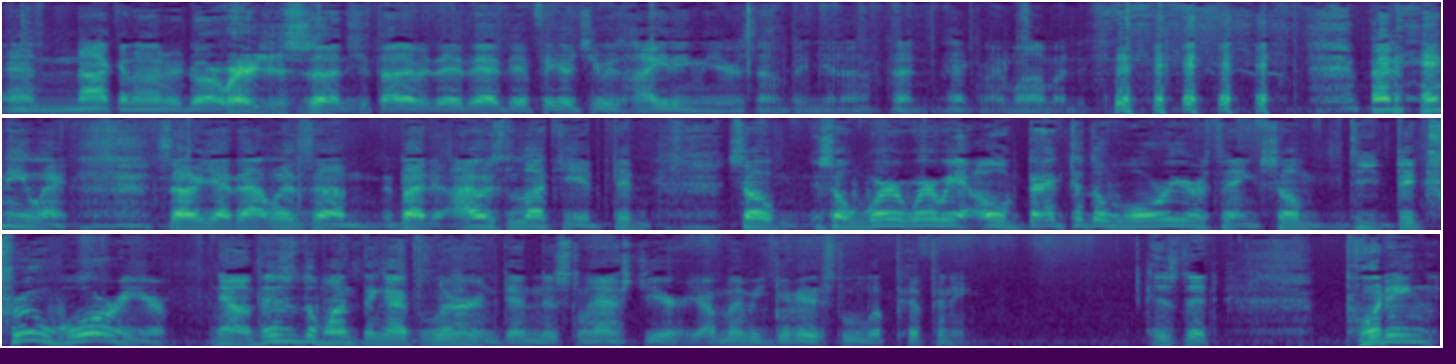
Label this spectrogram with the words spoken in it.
and knocking on her door. Where's your son? She thought I was, they, they figured she was hiding me or something, you know. But heck, my mom would. but anyway, so yeah, that was. Um, but I was lucky. It didn't. So so where where we? Oh, back to the warrior thing. So the the true warrior. Now this is the one thing I've learned in this last year. Let me give you this little epiphany. Is that putting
